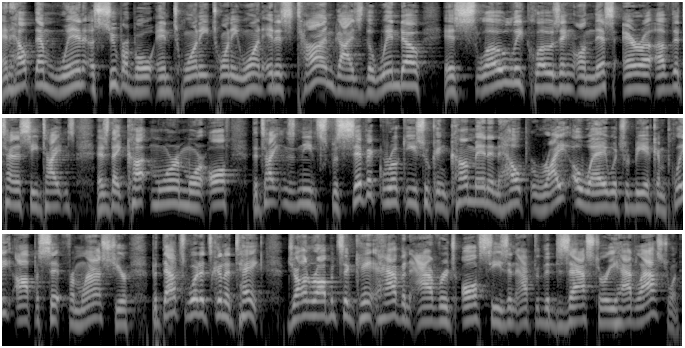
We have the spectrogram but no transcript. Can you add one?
and help them win a Super Bowl in 2021. It is time, guys. The window is slowly closing on this era of the Tennessee Titans as they cut more and more off. The Titans need specific rookies who can come in and help right away, which would be a complete opposite from last year, but that's what it's going to take. Jon Robinson can't have an average offseason after the disaster he had last one.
